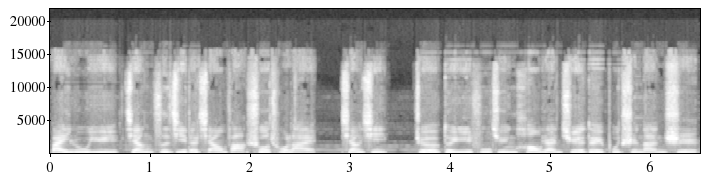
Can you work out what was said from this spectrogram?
白如玉将自己的想法说出来，相信这对于夫君浩然绝对不是难事。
